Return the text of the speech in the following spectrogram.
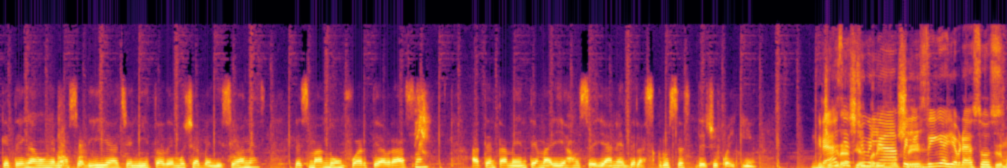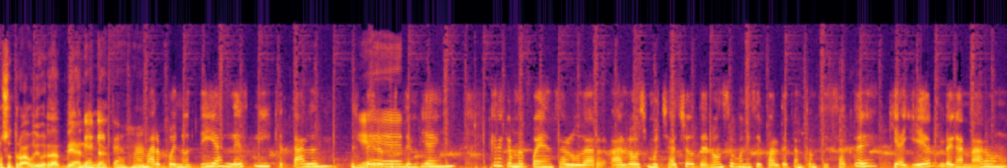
que tengan un hermoso día llenito de muchas bendiciones. Les mando un fuerte abrazo. Atentamente, María José Llanes de las Cruces de Chucuayquín. Gracias, gracias María José. Feliz día y abrazos. Tenemos otro audio, ¿verdad? De Anita. De Anita buenos días, Leslie. ¿Qué tal? Espero que estén bien. Creo que me pueden saludar a los muchachos del 11 Municipal de Cantón Tizate que ayer le ganaron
